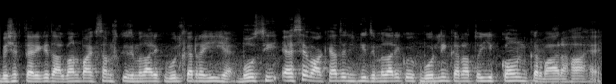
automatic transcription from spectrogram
बेशक तहरीक तालिबान पाकिस्तान उसकी ज़िम्मेदारी कबूल कर रही है। बहुत सी ऐसे वाक़ात हैं जिनकी ज़िम्मेदारी कोई कबूल नहीं कर रहा तो ये कौन करवा रहा है?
